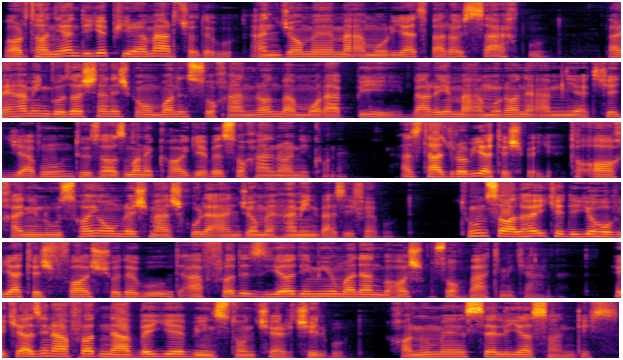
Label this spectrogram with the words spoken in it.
وارتانیان دیگه پیرمرد شده بود. انجام مأموریت براش سخت بود. برای همین گذاشتنش به عنوان سخنران و مربی برای مأموران امنیتی جوون تو سازمان کاگ‌ب سخنرانی کنه. از تجربیاتش بگه تا آخرین روزهای عمرش مشغول انجام همین وظیفه بود. تو اون سالهایی که دیگه هویتش فاش شده بود افراد زیادی می اومدن باهاش صحبت می‌کردن. یکی از این افراد نوه وینستون چرچیل بود خانم سلیا ساندیس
